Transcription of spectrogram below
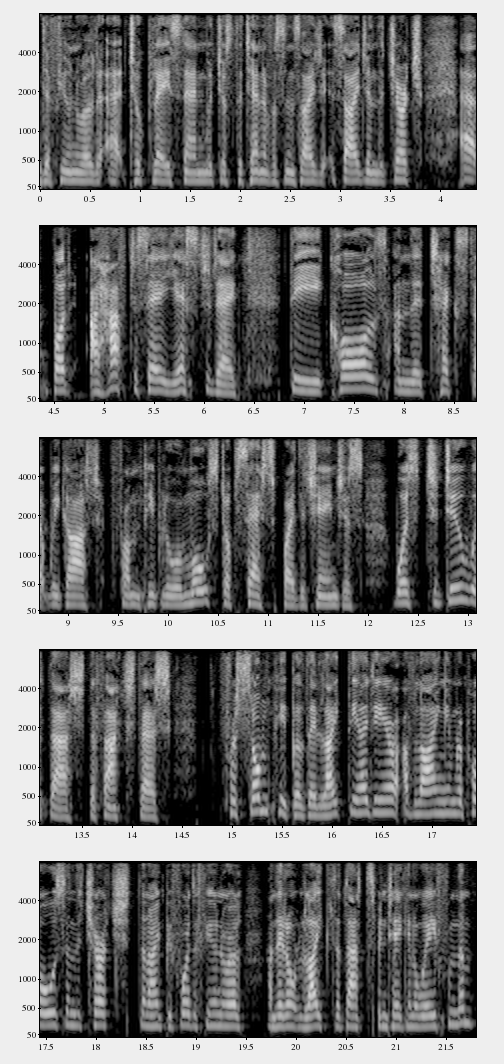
the funeral uh, took place then with just the 10 of us inside, inside in the church. Uh, but I have to say, yesterday, the calls and the texts that we got from people who were most upset by the changes was to do with that the fact that for some people, they like the idea of lying in repose in the church the night before the funeral, and they don't like that that's been taken away from them.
